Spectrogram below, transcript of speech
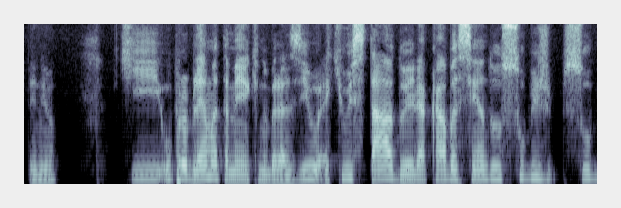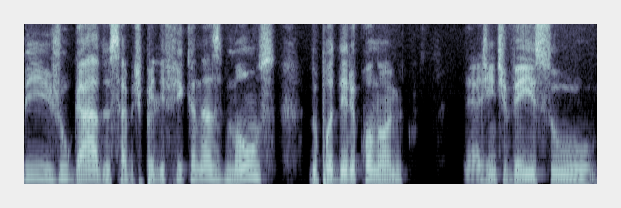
entendeu? Que o problema também aqui no Brasil é que o Estado, ele acaba sendo sub, subjulgado, sabe? Tipo, ele fica nas mãos do poder econômico. né? A gente vê isso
